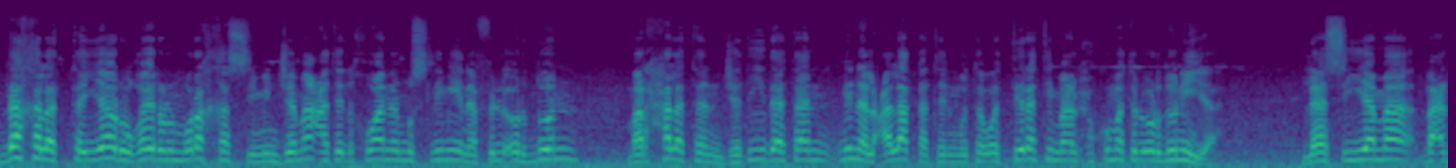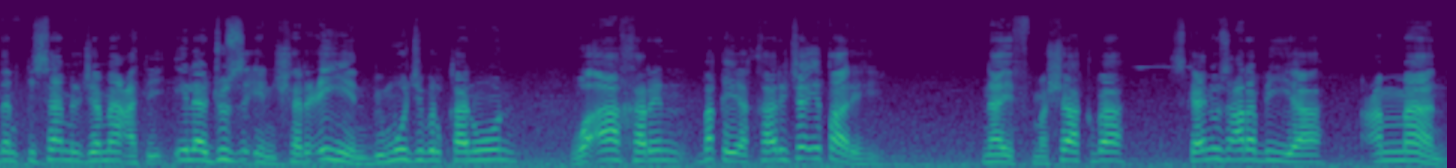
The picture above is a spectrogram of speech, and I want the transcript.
دخل التيار غير المرخص من جماعة الإخوان المسلمين في الأردن مرحلة جديدة من العلاقة المتوترة مع الحكومة الأردنية لا سيما بعد انقسام الجماعة إلى جزء شرعي بموجب القانون وآخر بقي خارج إطاره. نايف مشاقبة سكاي نيوز عربية عمان.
